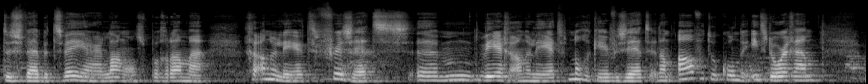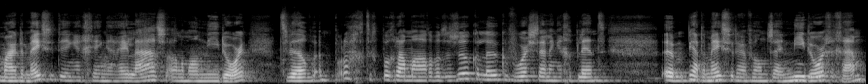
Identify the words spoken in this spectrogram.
Dus we hebben twee jaar lang ons programma geannuleerd, verzet, um, weer geannuleerd, nog een keer verzet. En dan af en toe kon er iets doorgaan. Maar de meeste dingen gingen helaas allemaal niet door. Terwijl we een prachtig programma hadden, we hadden zulke leuke voorstellingen gepland. Um, ja, de meeste daarvan zijn niet doorgegaan.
